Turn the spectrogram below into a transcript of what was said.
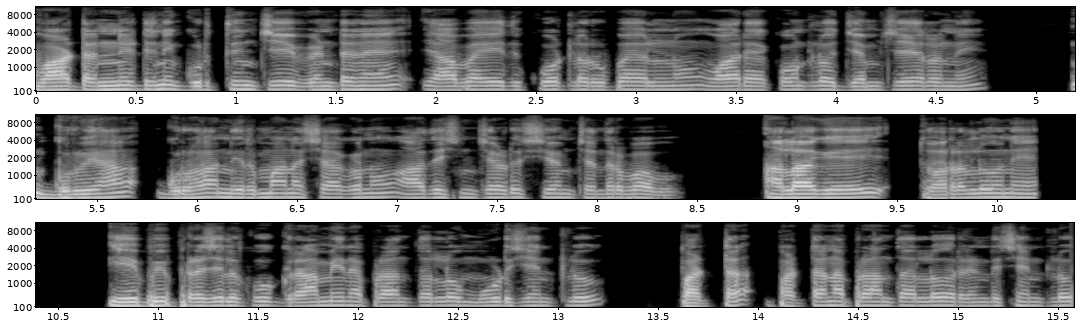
వాటన్నిటిని గుర్తించి వెంటనే యాభై ఐదు కోట్ల రూపాయలను వారి అకౌంట్లో జమ చేయాలని గృహ గృహ నిర్మాణ శాఖను ఆదేశించాడు సీఎం చంద్రబాబు. అలాగే త్వరలోనే ఏపీ ప్రజలకు గ్రామీణ ప్రాంతాల్లో మూడు సెంట్లు పట్ట పట్టణ ప్రాంతాల్లో రెండు సెంట్లు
